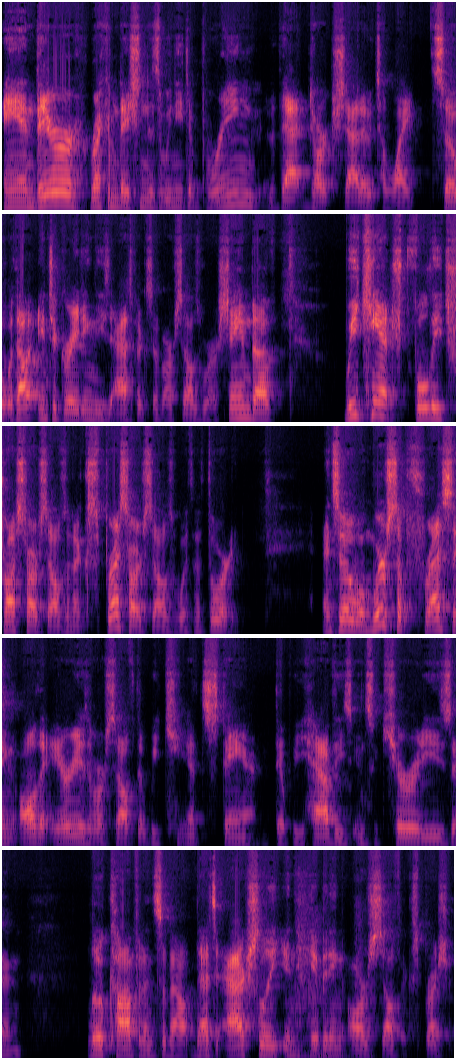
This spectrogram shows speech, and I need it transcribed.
And their recommendation is we need to bring that dark shadow to light. So, without integrating these aspects of ourselves we're ashamed of, we can't fully trust ourselves and express ourselves with authority. And so when we're suppressing all the areas of ourself that we can't stand, that we have these insecurities and low confidence about, that's actually inhibiting our self-expression.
